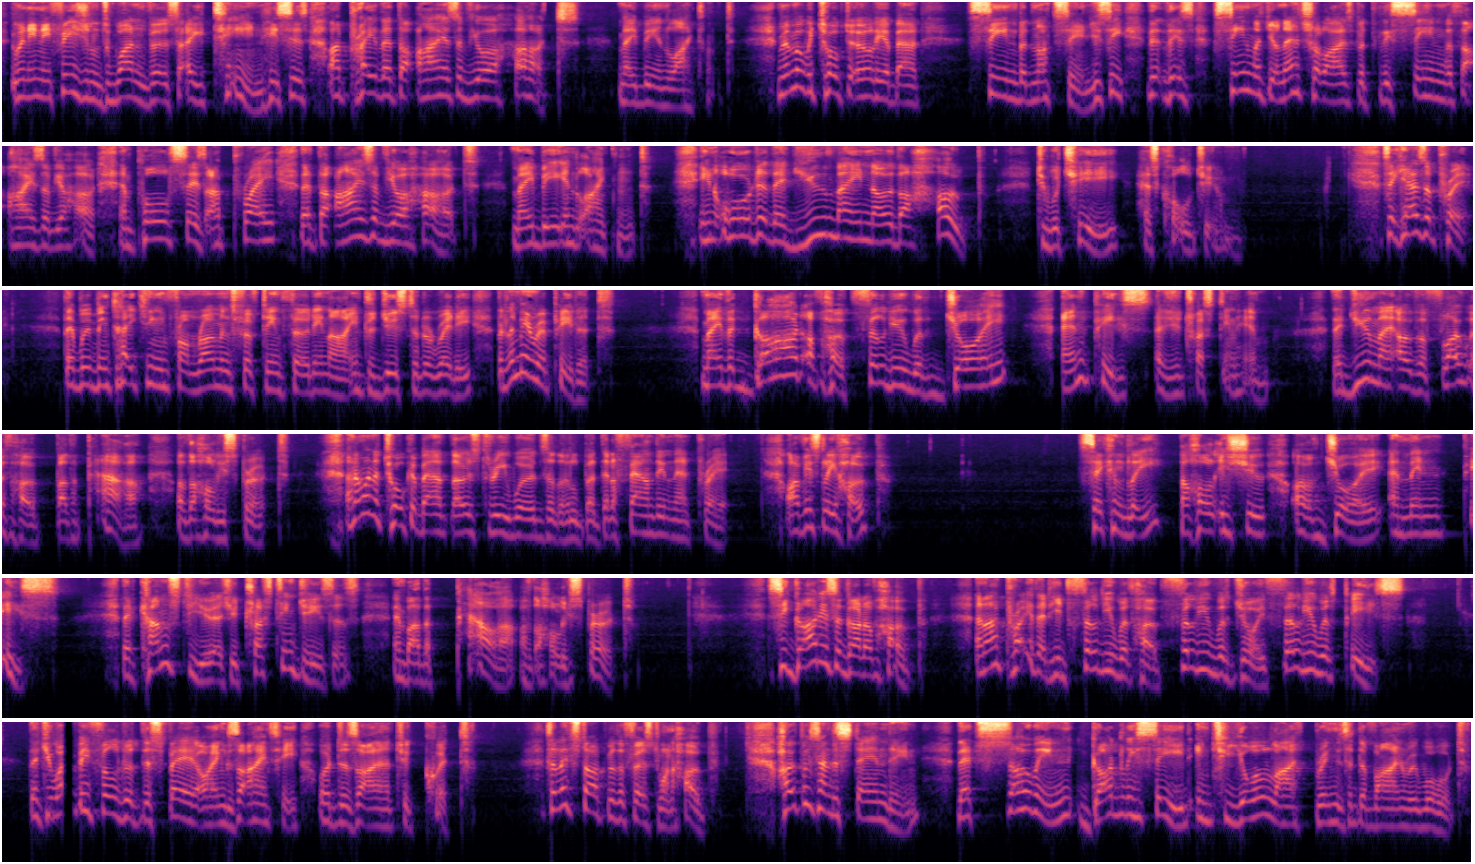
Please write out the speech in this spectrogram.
When in Ephesians 1, verse 18, he says, I pray that the eyes of your heart may be enlightened. Remember, we talked earlier about seen but not seen. You see, there's seen with your natural eyes, but there's seen with the eyes of your heart. And Paul says, I pray that the eyes of your heart may be enlightened in order that you may know the hope to which he has called you. So here's a prayer that we've been taking from Romans 15:13. I introduced it already, but let me repeat it. May the God of hope fill you with joy and peace as you trust in him, that you may overflow with hope by the power of the Holy Spirit. And I want to talk about those three words a little bit that are found in that prayer. Obviously, hope. Secondly, the whole issue of joy and then peace that comes to you as you trust in Jesus and by the power of the Holy Spirit. See, God is a God of hope. And I pray that He'd fill you with hope, fill you with joy, fill you with peace, that you won't be filled with despair or anxiety or desire to quit. So let's start with the first one hope. Hope is understanding that sowing godly seed into your life brings a divine reward.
